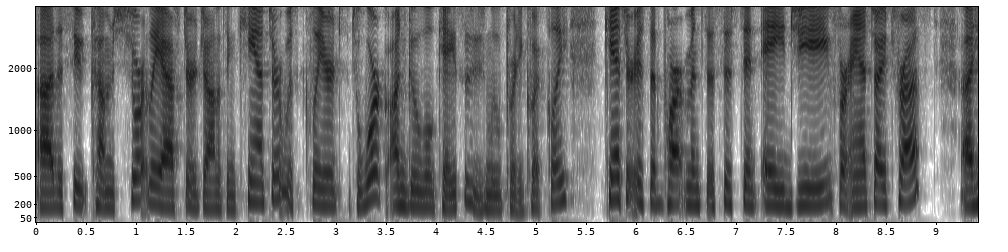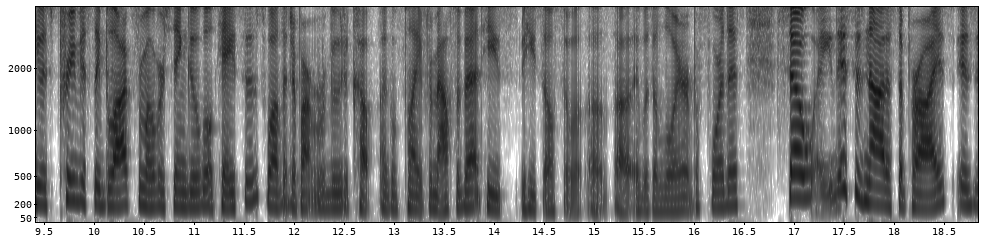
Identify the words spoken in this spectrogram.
Uh, the suit comes shortly after Jonathan Kanter was cleared to work on Google cases. He's moved pretty quickly. Kanter is the department's assistant AG for antitrust. Uh, he was previously blocked from overseeing Google cases while the department reviewed a, co- a complaint from Alphabet. He's he's also a, a, it was a lawyer before this, so this is not a surprise. Is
